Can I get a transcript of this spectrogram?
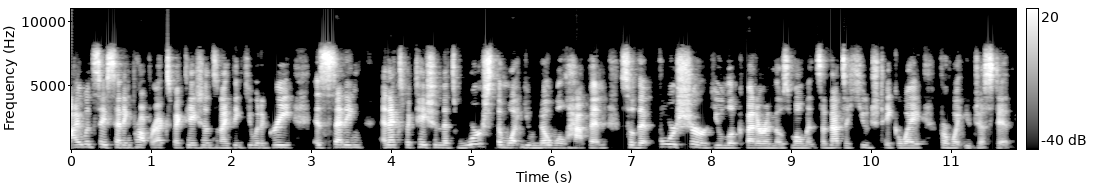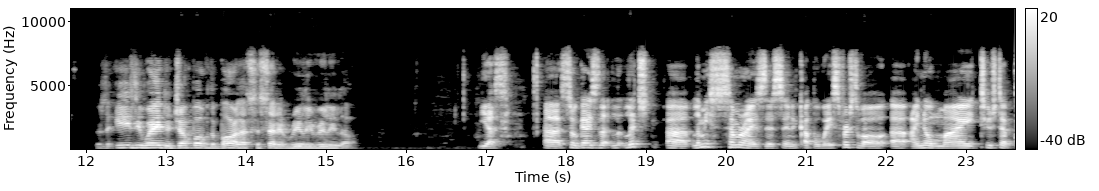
I would say setting proper expectations, and I think you would agree, is setting an expectation that's worse than what you know will happen so that for sure you look better in those moments. And that's a huge takeaway from what you just did. There's an easy way to jump over the bar. That's to set it really, really low. Yes. Uh, so, guys, let, us uh, let me summarize this in a couple ways. First of all, uh, I know my two-step,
